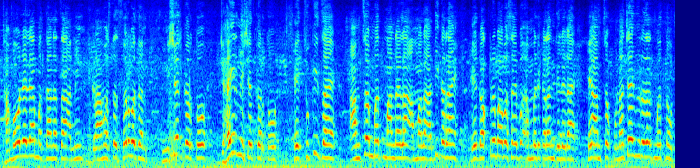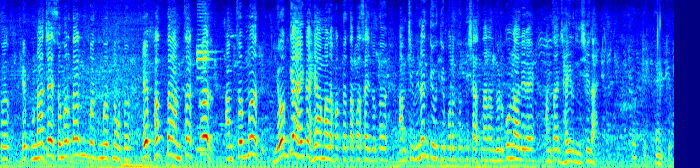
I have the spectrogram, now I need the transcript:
थांबवलेल्या मतदानाचा आम्ही ग्रामस्थ सर्वजण निषेध करतो जाहीर निषेध करतो हे चुकीचं आहे. आमचं मत मांडायला आम्हाला अधिकार आहे. हे डॉक्टर बाबासाहेब आंबेडकरांनी दिलेलं आहे. हे आमचं कुणाच्याही विरोधात मत नव्हतं. हे कुणाच्याही समर्थन मत मत नव्हतं. हे फक्त आमचा कल आमचं मत योग्य आहे का हे आम्हाला फक्त तपासायचं होतं. आमची विनंती होती परंतु ती शासनानं धुडकून आलेली आहे. आमचा जाहीर निषेध आहे. Okay thank you.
